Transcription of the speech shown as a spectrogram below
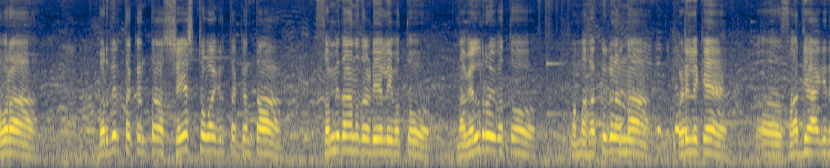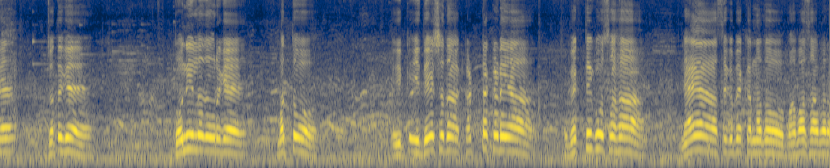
ಅವರ ಬರೆದಿರ್ತಕ್ಕಂಥ, ಶ್ರೇಷ್ಠವಾಗಿರ್ತಕ್ಕಂಥ ಸಂವಿಧಾನದ ಅಡಿಯಲ್ಲಿ ಇವತ್ತು ನಾವೆಲ್ಲರೂ ಇವತ್ತು ನಮ್ಮ ಹಕ್ಕುಗಳನ್ನು ಪಡೀಲಿಕ್ಕೆ ಸಾಧ್ಯ ಆಗಿದೆ. ಜೊತೆಗೆ ಧ್ವನಿ ಇಲ್ಲದವರಿಗೆ ಮತ್ತು ಈ ದೇಶದ ಕಟ್ಟ ಕಡೆಯ ವ್ಯಕ್ತಿಗೂ ಸಹ ನ್ಯಾಯ ಸಿಗಬೇಕನ್ನೋದು ಬಾಬಾ ಸಾಹೇಬರ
